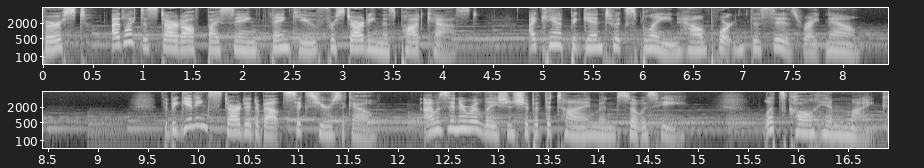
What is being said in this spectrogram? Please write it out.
First, I'd like to start off by saying thank you for starting this podcast. I can't begin to explain how important this is right now. The beginning started about six years ago. I was in a relationship at the time, and so was he. Let's call him Mike.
